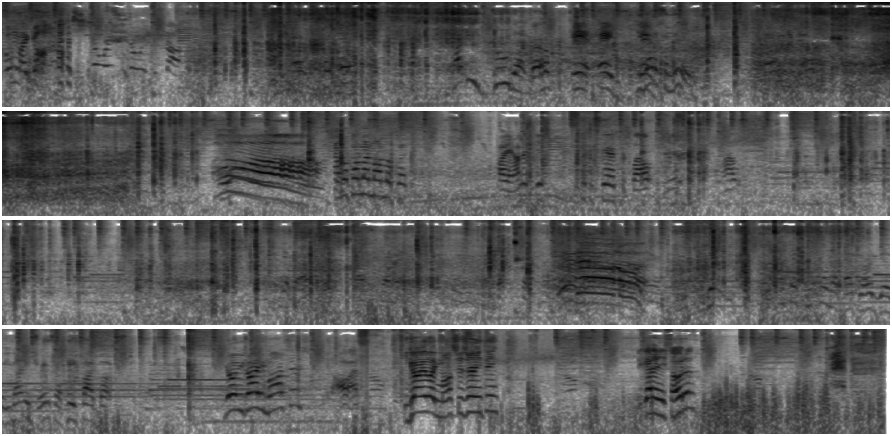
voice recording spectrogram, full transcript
oh my gosh. How do you do that, bro? Hey, hey, You gotta commit. Oh. I'm gonna call my mom real quick. All right, I'm gonna just hit the stairs for clout. Yo, you got any drinks? I'll pay five bucks. Yo, you got any monsters? Ask. You got any like monsters or anything? No. You got any soda?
